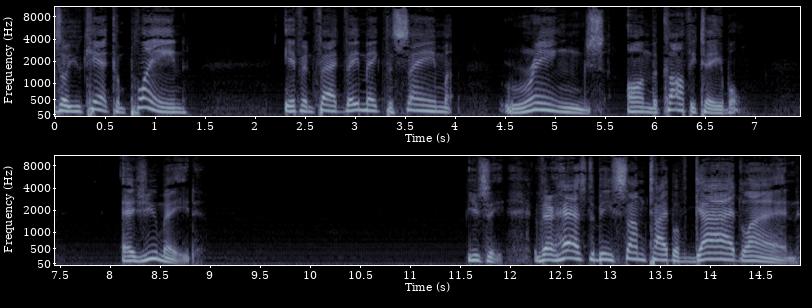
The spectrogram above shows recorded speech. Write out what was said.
So you can't complain if, in fact, they make the same rings on the coffee table as you made. You see, there has to be some type of guideline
